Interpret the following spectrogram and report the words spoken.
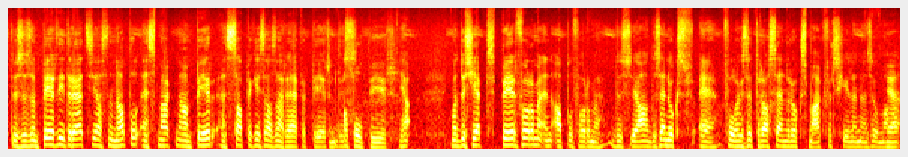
Dus het is een peer die eruit ziet als een appel en smaakt naar een peer en sappig is als een rijpe peer. Een Dus- appelpeer. Maar dus je hebt peervormen en appelvormen. Dus ja, er zijn ook, eh, volgens het ras zijn er ook smaakverschillen en zo. Maar Ja.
